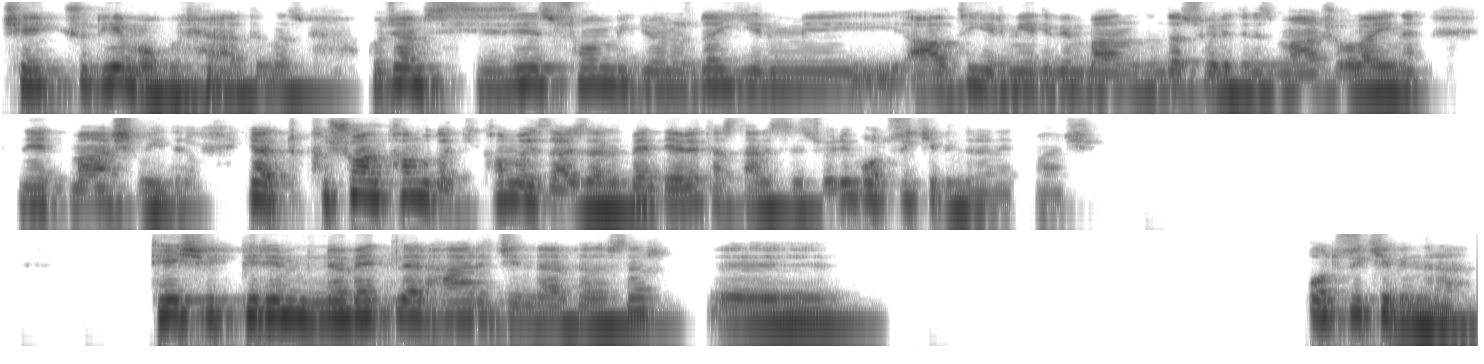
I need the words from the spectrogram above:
Çeççu diye mi okunuyor nasıl? Hocam sizin son videonuzda 26-27 bin bandında söylediğiniz maaş olayını net maaş mıydı? Ya şu an kamudaki kamu eczacıları ben devlet hastanesinde söyleyeyim 32 bin lira net maaş. Teşvik prim nöbetler haricinde arkadaşlar eee 32 bin lira.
